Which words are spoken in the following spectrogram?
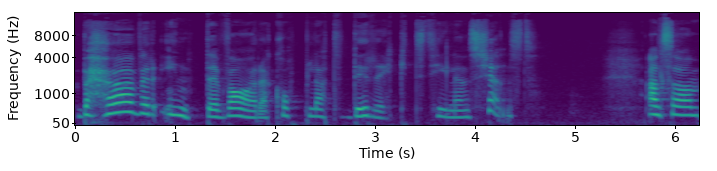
behöver inte vara kopplat direkt till ens tjänst. Alltså,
